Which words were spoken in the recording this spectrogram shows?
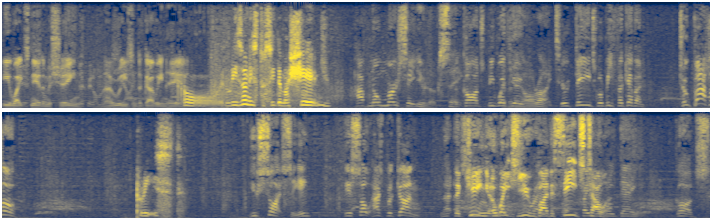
He waits near the machine. No reason to go in here. Oh, the reason is to see the machine. Have no mercy. You look sick. The gods be with Everything you. all right? Your deeds will be forgiven. To battle! Priest. You sightseeing? The assault has begun. Let The king kneel awaits you by the siege tower. Day. Gods,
